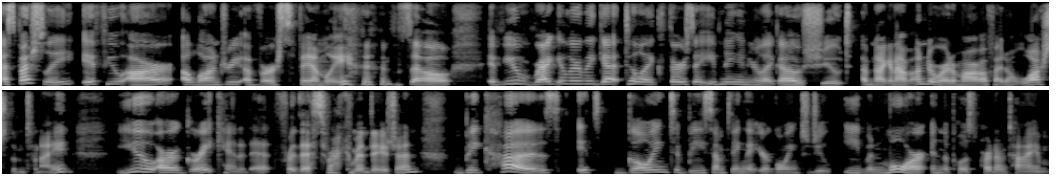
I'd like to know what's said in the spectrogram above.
especially if you are a laundry averse family. so if you regularly get to like Thursday evening and you're like, oh shoot, I'm not going to have underwear tomorrow if I don't wash them tonight you are a great candidate for this recommendation because it's going to be something that you're going to do even more in the postpartum time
